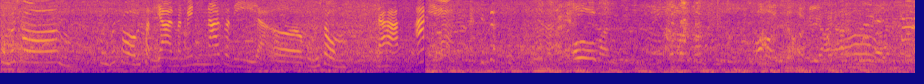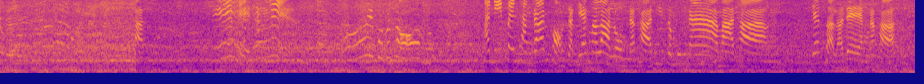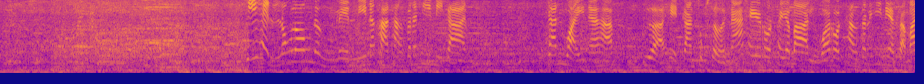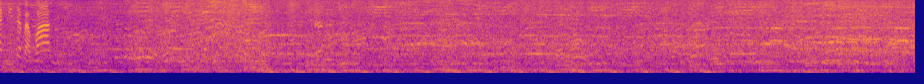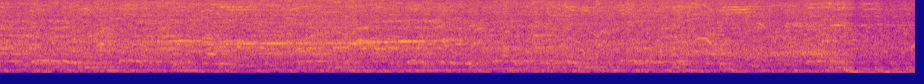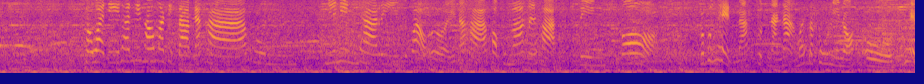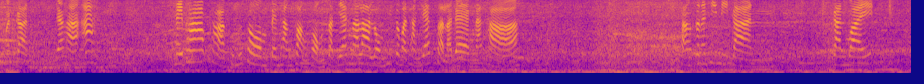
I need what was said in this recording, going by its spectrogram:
คุณผู้ชม คุณผู้ชมสัญญาณมันไม่น่าจะดีอะ เออคุณผู้ชมนะคะอะนี่แหละโอ้มันโอ้ sorry I ว้นะคะเผื่อเหตุการณ์ฉุกเฉินนะ ให้รถพยาบาลหรือว่ารถทางเจ้าหน้าที่เนี่ยสามารถที่จะแบบว่า โอ้เพิ่งเห็นเหมือนกันนะคะอะในภาพค่ะคุณผู้ชมเป็นทางฝั่งของจากแยกนาราลมที่จะมาทางแยกสารแดงนะคะ ทางเจ้าหน้าที่มีการกันไว้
